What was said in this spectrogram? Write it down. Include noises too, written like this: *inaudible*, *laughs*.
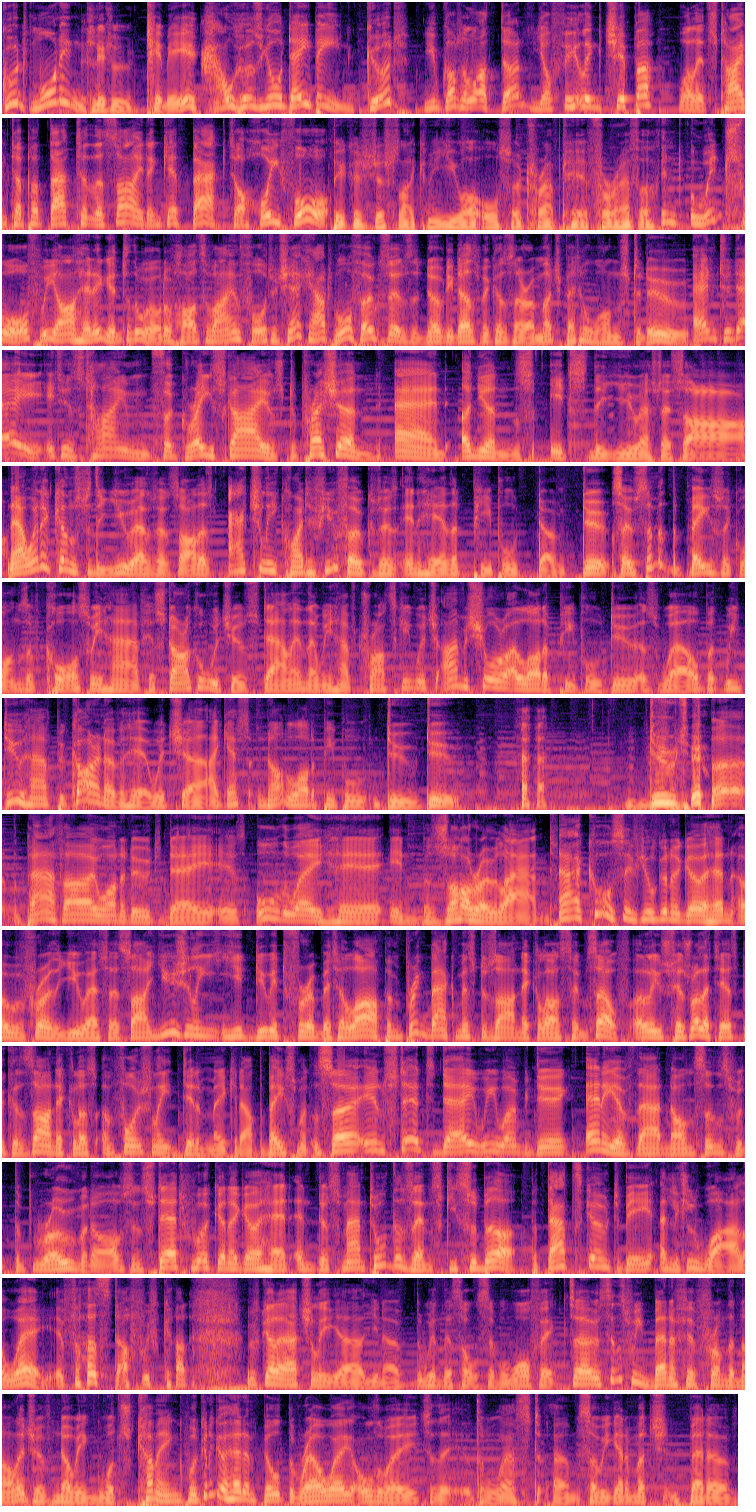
Good morning, little Timmy. How has your day been? Good? You've got a lot done? You're feeling chipper? Well, it's time to put that to the side and get back to Hoi 4. Because just like me, you are also trapped here forever. And henceforth, we are heading into the world of Hearts of Iron 4 to check out more focuses that nobody does because there are much better ones to do. And today, it is time for grey skies, depression, and onions. It's the USSR. Now, when it comes to the USSR, there's actually quite a few focuses in here that people don't do. So some of the basic ones, of course, we have historical, which is Stalin, then we have Trotsky, which I'm sure a lot of people do as well, but we do have Bukharin over here, which uh, I guess not a lot of people do do. *laughs* do do. But the path I want to do today is all the way here in Bizarro Land. Now, of course, if you're going to go ahead and overthrow the USSR, usually you do it for a bit of LARP and bring back Mr. Tsar Nicholas himself, at least his relatives, because Tsar Nicholas unfortunately didn't make it out the basement. So instead today, we won't be doing any of that nonsense with the Romanovs. Instead, we're going to go ahead and dismantle the Zemsky Sobor. But that's going to be a little while away. *laughs* First off, we've got we've got to actually, uh, you know, win this whole civil war thing. So since we benefit from the knowledge of knowing what's coming, we're going to go ahead and build the railway all the way to the the west, um, so we get a much better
